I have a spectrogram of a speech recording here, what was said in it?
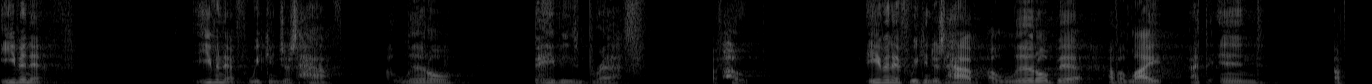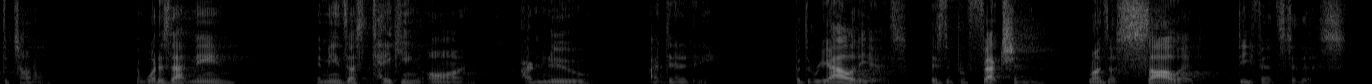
Even if, even if we can just have a little baby's breath of hope. Even if we can just have a little bit of a light at the end of the tunnel. And what does that mean? It means us taking on our new identity. But the reality is, is the perfection runs a solid defense to this.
